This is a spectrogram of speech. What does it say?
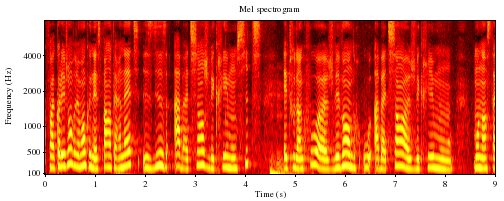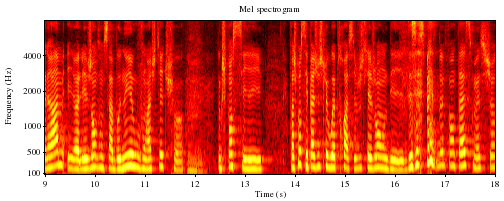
enfin, quand les gens vraiment connaissent pas Internet, ils se disent, ah bah tiens, je vais créer mon site, Mhm. et tout d'un coup, euh, je vais vendre, ou ah bah tiens, euh, je vais créer mon, mon Instagram, et euh, les gens vont s'abonner ou vont acheter, tu vois. Hmm. Donc je pense que c'est, enfin, je pense c'est pas juste le Web 3, c'est juste les gens ont des, des espèces de fantasmes sur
